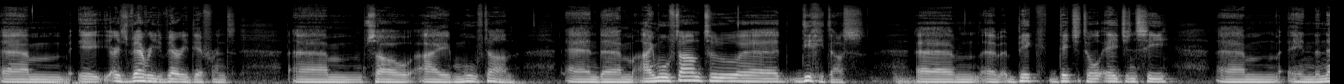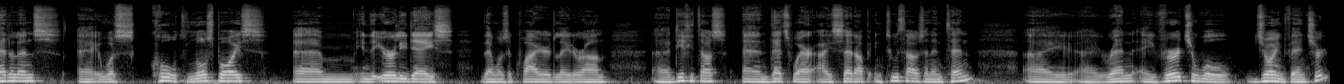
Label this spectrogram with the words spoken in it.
um, is very, very different. Um, so I moved on. And um, I moved on to uh, Digitas, um, a big digital agency in the Netherlands. Uh, it was called Lost Boys in the early days, then was acquired later on, uh, Digitas. And that's where I set up in 2010. I, I ran a virtual joint venture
